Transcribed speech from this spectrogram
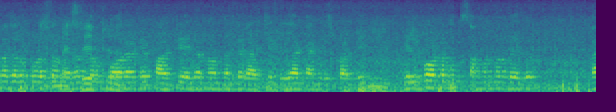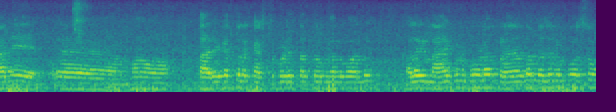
ప్రజల కోసం నిరంతరం పోరాడే పార్టీ ఏదైనా ఉందంటే రాష్ట్రీయ ప్రజా కాంగ్రెస్ పార్టీ. గెలిపోవటంకి సంబంధం లేదు. కానీ మనం కార్యకర్తలు కష్టపడే తత్వం గల వాళ్ళు అలాగే నాయకుడు కూడా పేద ప్రజల కోసం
